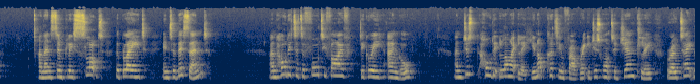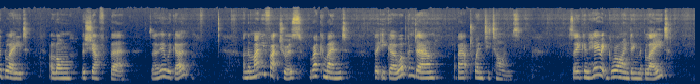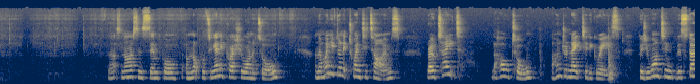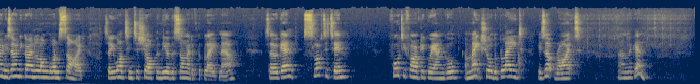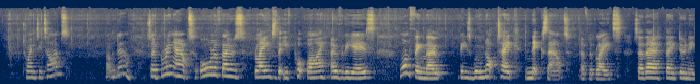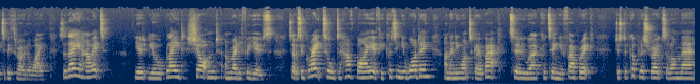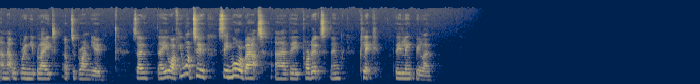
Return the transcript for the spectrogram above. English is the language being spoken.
and then simply slot the blade into this end and hold it at a 45 degree angle and just hold it lightly. You're not cutting fabric, you just want to gently rotate the blade along the shaft there. So here we go. And the manufacturers recommend that you go up and down about 20 times. So you can hear it grinding the blade. That's nice and simple. I'm not putting any pressure on at all and then when you've done it 20 times rotate the whole tool 180 degrees because you're wanting the stone is only going along one side. So you're wanting to sharpen the other side of the blade now. So again slot it in 45 degree angle and make sure the blade is upright. And again 20 times up and down. So bring out all of those blades that you've put by over the years one thing though, these will not take nicks out of the blades, so they do need to be thrown away. So there you have it, your, your blade sharpened and ready for use. So it's a great tool to have by you if you're cutting your wadding and then you want to go back to uh, cutting your fabric. Just a couple of strokes along there and that will bring your blade up to brand new. So there you are. If you want to see more about uh, the product then click the link below.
